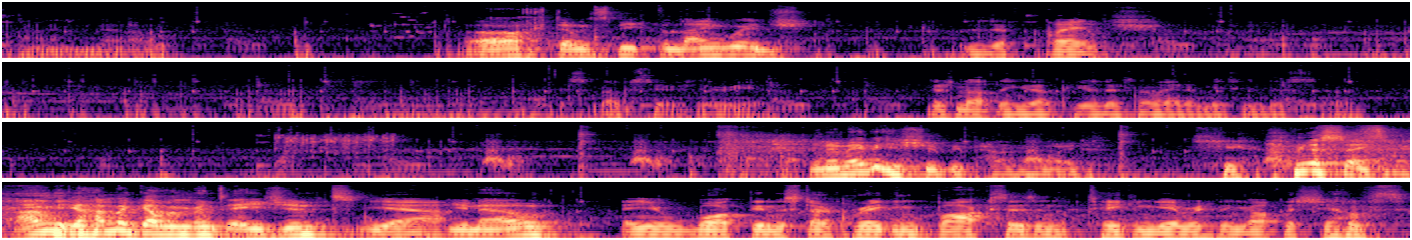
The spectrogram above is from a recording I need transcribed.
I know. Ugh, don't speak the language. The French. There's an upstairs area. There's nothing up here. There's no enemies in this zone. You know, maybe he should be paranoid. Yeah. I'm just saying, I'm, I'm a government agent. Yeah. You know? And you walked in and start breaking boxes and taking everything off the shelves.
